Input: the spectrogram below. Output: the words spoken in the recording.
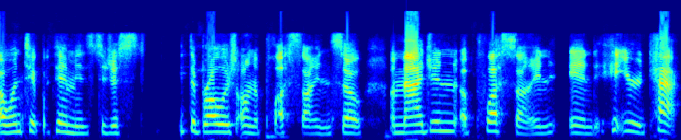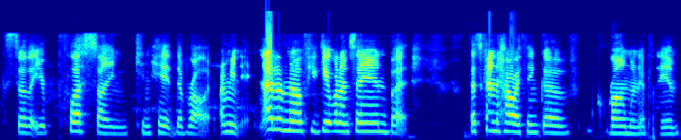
uh, one tip with him is to just hit the brawlers on a plus sign. So imagine a plus sign and hit your attack so that your plus sign can hit the brawler. I mean, I don't know if you get what I'm saying, but that's kind of how I think of Grom when I play him.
